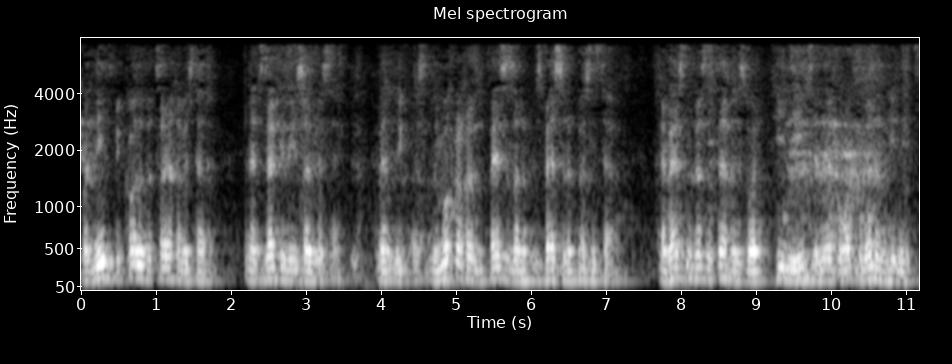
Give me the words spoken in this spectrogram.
what needs because of the tzarich of his teva. And that's exactly the Yisod you're saying. That the mukhrach is based on is based on a person's teva. And based on the person's teva is what he needs, and therefore what's the minimum he needs.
